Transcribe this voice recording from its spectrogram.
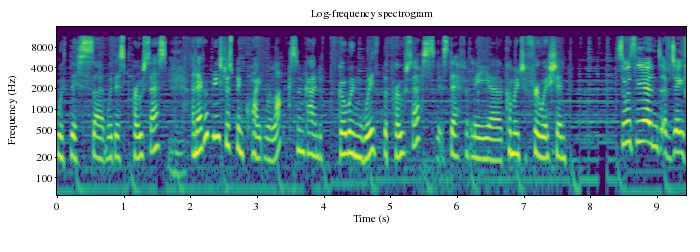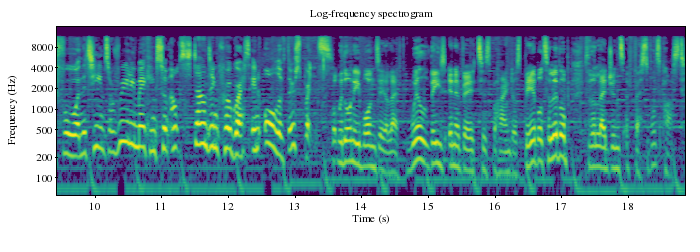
with this uh, with this process, and everybody's just been quite relaxed and kind of going with the process. It's definitely uh, coming to fruition. So it's the end of day four, and the teams are really making some outstanding progress in all of their sprints. But with only one day left, will these innovators behind us be able to live up to the legends of festivals past?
